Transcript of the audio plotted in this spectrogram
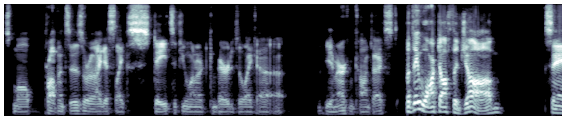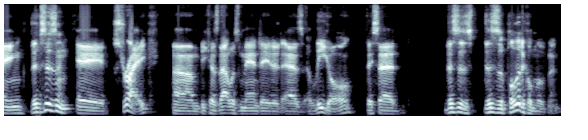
small provinces, or I guess like states, if you want to compare it to like a the American context. But they walked off the job saying this isn't a strike um, because that was mandated as illegal. They said this is this is a political movement.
